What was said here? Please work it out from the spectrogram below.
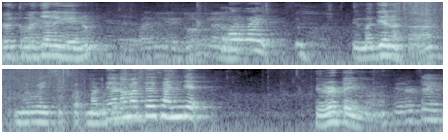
ಇವತ್ತು ಮಧ್ಯಾಹ್ನಗೆ ಏನು? ಮರುವೈ. ಮಧ್ಯಾಹ್ನ? ಮಧ್ಯಾಹ್ನಕ್ಕ ಮರುವೈ ಸಿಕ್ಕ. ಮಧ್ಯಾಹ್ನ ಮತ್ತೆ ಸಂಜೆ. ಎರಡು ಟೈಮ್ ಎರಡು ಟೈಮ್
